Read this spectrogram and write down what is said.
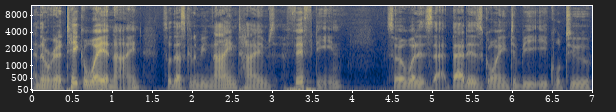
and then we're going to take away a 9. So that's going to be 9 times 15. So what is that? That is going to be equal to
